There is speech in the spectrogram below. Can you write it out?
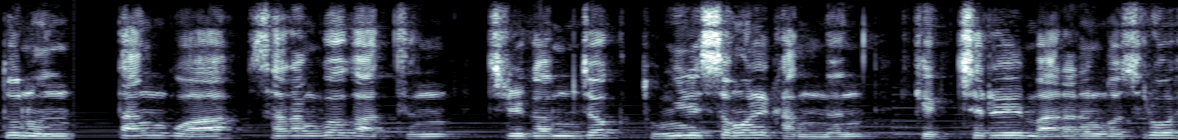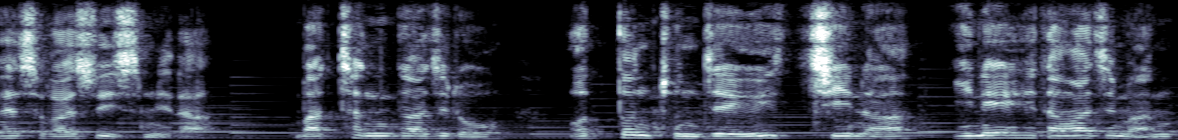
또는 땅과 사람과 같은 질감적 동일성을 갖는 객체를 말하는 것으로 해석할 수 있습니다. 마찬가지로 어떤 존재의 지나 인에 해당하지만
